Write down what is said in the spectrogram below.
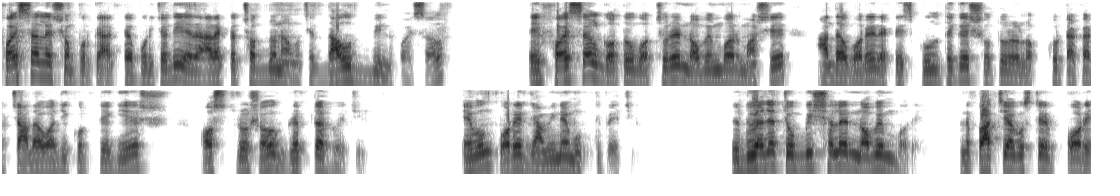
ফয়সালের সম্পর্কে একটা পরিচয় দিয়ে আর একটা ছদ্মনাম আছে, দাউদ বিন ফয়সাল। এই ফয়সাল গত বছরের নভেম্বর মাসে আদাবরের একটা স্কুল থেকে সতেরো লক্ষ টাকার চাঁদাবাজি করতে গিয়ে অস্ত্র সহ গ্রেপ্তার হয়েছিল এবং পরে জামিনে মুক্তি পেয়েছিল। দুই হাজার চব্বিশ সালের নভেম্বরে মানে পাঁচই আগস্টের পরে,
